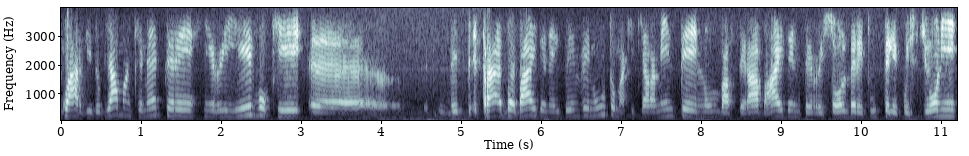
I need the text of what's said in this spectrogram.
guardi, dobbiamo anche mettere in rilievo che eh, tra Biden è il benvenuto, ma che chiaramente non basterà Biden per risolvere tutte le questioni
